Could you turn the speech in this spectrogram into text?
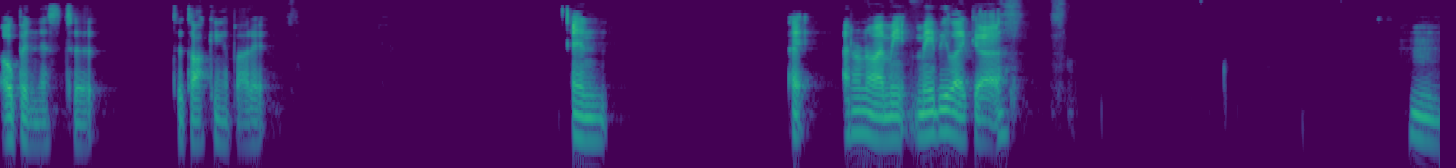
openness to to talking about it. and I I don't know. I mean, maybe like uh, hmm.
